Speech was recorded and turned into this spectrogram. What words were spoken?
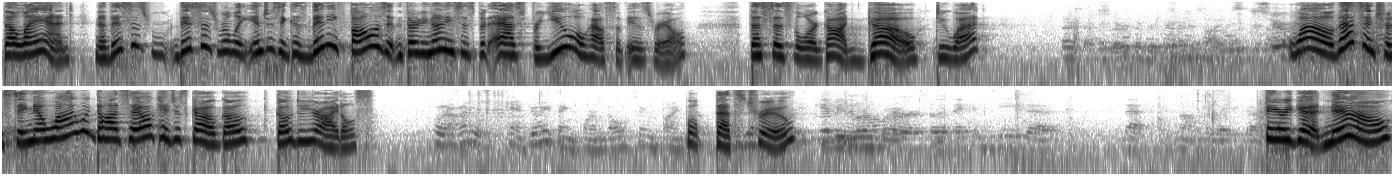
The land. Now this is this is really interesting because then he follows it in 39. He says, But as for you, O house of Israel, thus says the Lord God, go, do what? Whoa, that's interesting. Now why would God say, Okay, just go, go, go do your idols? Well, idols can't do anything for them, they'll soon find Well, that's true. Very good. Now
